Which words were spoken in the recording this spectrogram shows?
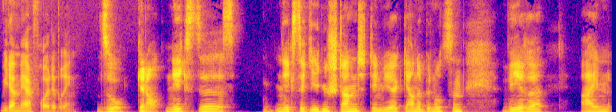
wieder mehr Freude bringen. So, genau. Nächstes, nächster Gegenstand, den wir gerne benutzen, wäre ein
